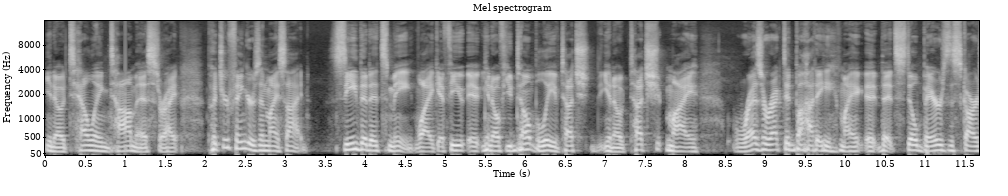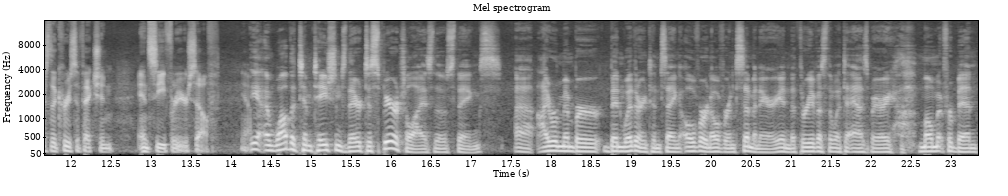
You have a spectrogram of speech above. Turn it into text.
you know, telling Thomas, right, put your fingers in my side, see that it's me. Like if you, you know, if you don't believe, touch, you know, touch my resurrected body, my that still bears the scars of the crucifixion, and see for yourself. Yeah. yeah, and while the temptation's there to spiritualize those things, uh, I remember Ben Witherington saying over and over in seminary, and the three of us that went to Asbury, moment for Ben,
